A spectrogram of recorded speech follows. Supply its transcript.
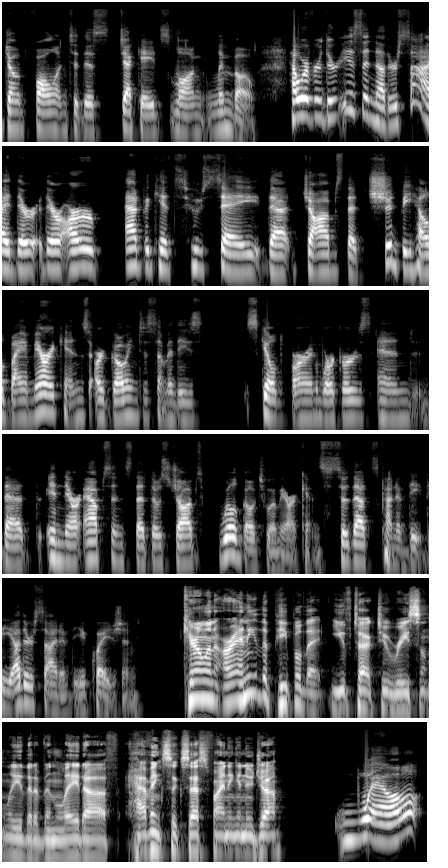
don't fall into this decades long limbo. However, there is another side. There, there are advocates who say that jobs that should be held by Americans are going to some of these skilled foreign workers and that in their absence that those jobs will go to Americans. So that's kind of the, the other side of the equation. Carolyn, are any of the people that you've talked to recently that have been laid off having success finding a new job? Well,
